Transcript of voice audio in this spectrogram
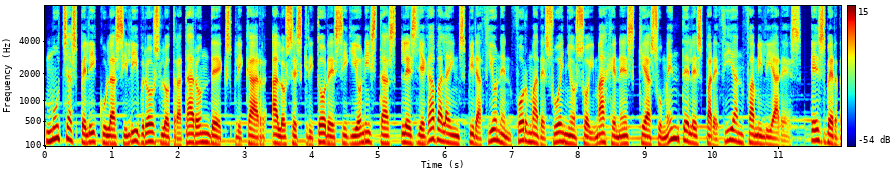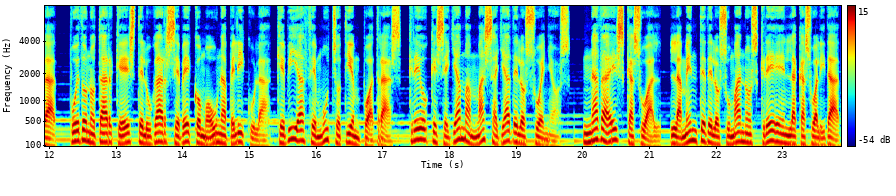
Muchas películas y libros lo trataron de explicar, a los escritores y guionistas les llegaba la inspiración en forma de sueños o imágenes que a su mente les parecían familiares. Es verdad, puedo notar que este lugar se ve como una película que vi hace mucho tiempo atrás, creo que se llama Más allá de los sueños. Nada es casual, la mente de los humanos cree en la casualidad,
